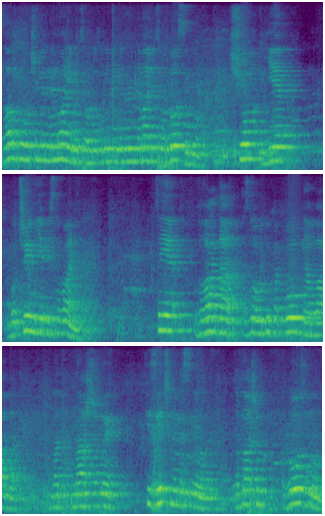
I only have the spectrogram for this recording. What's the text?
слава Богу, що ми не маємо цього розуміння, ми не маємо цього досвіду, що є, бо чим є біснування. Це є влада Злого Духа, повна влада над нашими фізичними силами, над нашим розумом,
